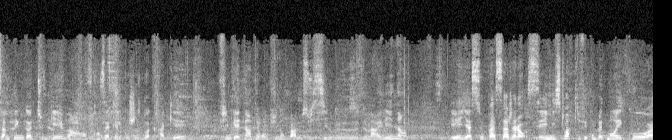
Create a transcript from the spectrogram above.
Something Got to Give, en français Quelque chose doit craquer, film qui a été interrompu donc, par le suicide de, Marilyn. Et il y a ce passage, alors c'est une histoire qui fait complètement écho à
